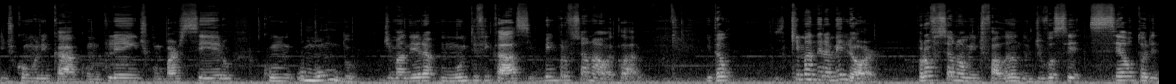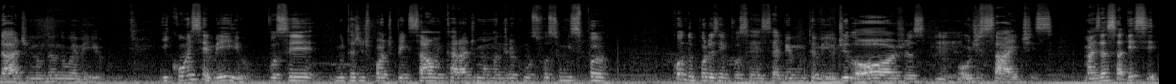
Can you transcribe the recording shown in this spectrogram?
e de comunicar com o cliente, com o parceiro, com o mundo de maneira muito eficaz e bem profissional, é claro. Então, que maneira melhor, profissionalmente falando, de você ser autoridade mandando um e-mail? E com esse e-mail, você muita gente pode pensar ou encarar de uma maneira como se fosse um spam. Quando, por exemplo, você recebe muito e-mail de lojas Uhum. ou de sites, mas essa, esse,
